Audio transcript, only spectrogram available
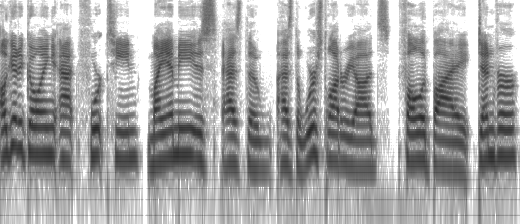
I'll get it going at 14. Miami is has the has the worst lottery odds, followed by Denver,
